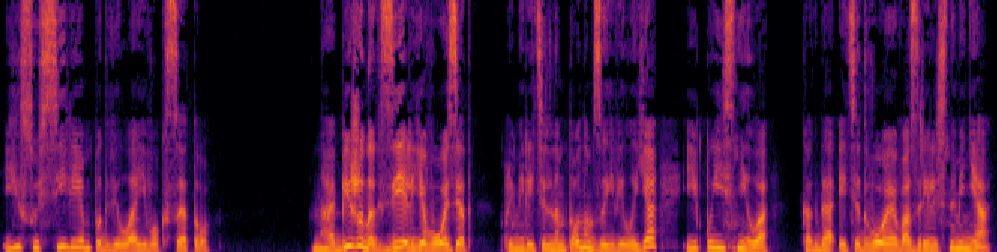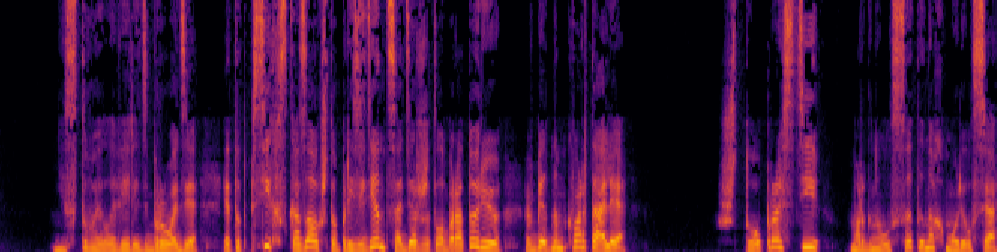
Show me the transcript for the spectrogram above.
и с усилием подвела его к Сету. «На обиженных зелье возят!» Примирительным тоном заявила я и пояснила, когда эти двое возрились на меня. Не стоило верить Броди. Этот псих сказал, что президент содержит лабораторию в бедном квартале. «Что, прости?» — моргнул Сет и нахмурился.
